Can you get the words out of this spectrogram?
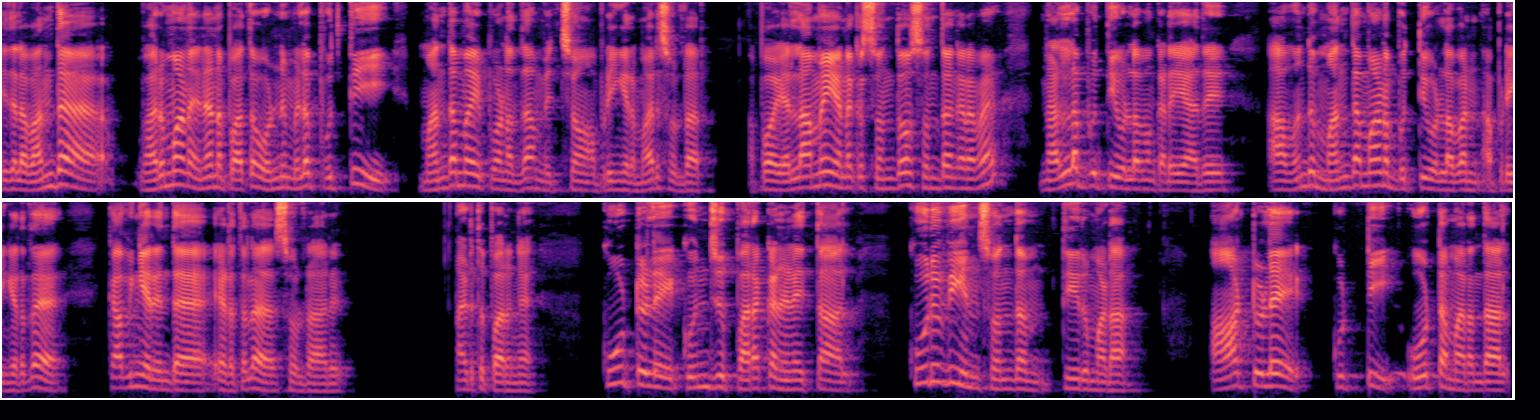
இதில் வந்த வருமானம் என்னென்னு பார்த்தா ஒன்றுமில்ல புத்தி மந்தமாய் போனது தான் மிச்சம் அப்படிங்கிற மாதிரி சொல்கிறார் அப்போ எல்லாமே எனக்கு சொந்தம் சொந்தங்கிறவன் நல்ல புத்தி உள்ளவன் கிடையாது. அவன் வந்து மந்தமான புத்தி உள்ளவன் அப்படிங்கிறத கவிஞர் இந்த இடத்துல சொல்கிறாரு அடுத்து பாருங்க. கூட்டுலே குஞ்சு பறக்க நினைத்தால் குருவியின் சொந்தம் தீருமடா. ஆட்டுலே குட்டி ஊட்ட மறந்தால்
